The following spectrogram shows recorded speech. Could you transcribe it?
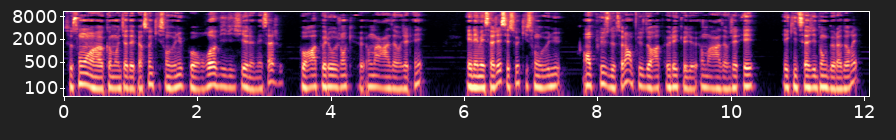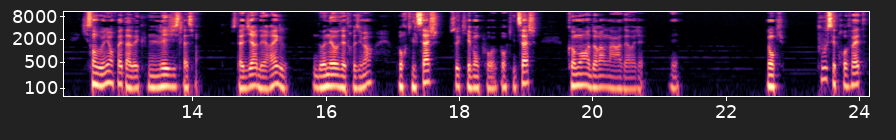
ce sont euh, comment dire des personnes qui sont venues pour revivifier le message, pour rappeler aux gens que on a est, et les messagers, c'est ceux qui sont venus en plus de cela, en plus de rappeler que Omar est et qu'il s'agit donc de l'adorer, qui sont venus en fait avec une législation, c'est-à-dire des règles données aux êtres humains pour qu'ils sachent ce qui est bon pour eux, pour qu'ils sachent comment adorer Azzawajal. Donc, tous ces prophètes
